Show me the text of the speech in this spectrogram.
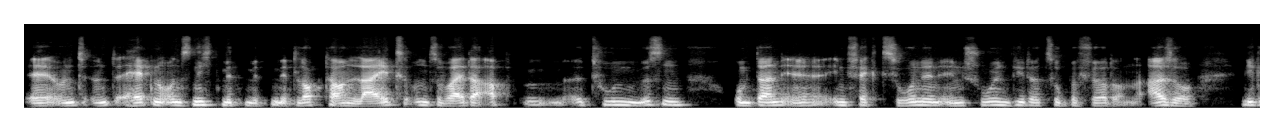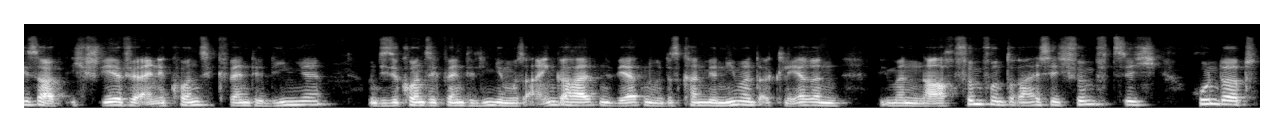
äh, und, und hätten uns nicht mit, mit, mit Lockdown Light und so weiter abtun müssen, um dann äh, Infektionen in Schulen wieder zu befördern. Also, wie gesagt, ich stehe für eine konsequente Linie und diese konsequente Linie muss eingehalten werden und das kann mir niemand erklären, wie man nach 35, 50, 100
